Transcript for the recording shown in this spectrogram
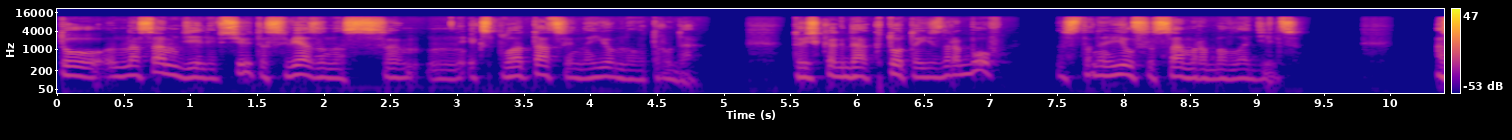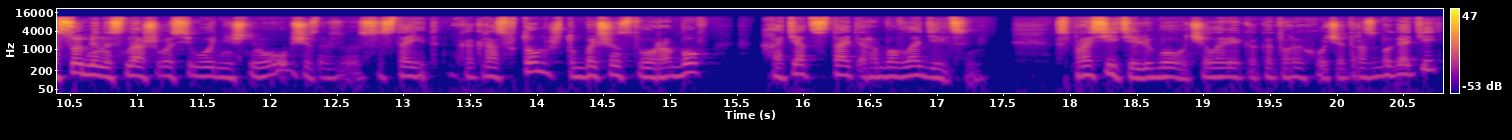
то на самом деле все это связано с эксплуатацией наемного труда. То есть, когда кто-то из рабов становился сам рабовладельцем. Особенность нашего сегодняшнего общества состоит как раз в том, что большинство рабов хотят стать рабовладельцами. Спросите любого человека, который хочет разбогатеть,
